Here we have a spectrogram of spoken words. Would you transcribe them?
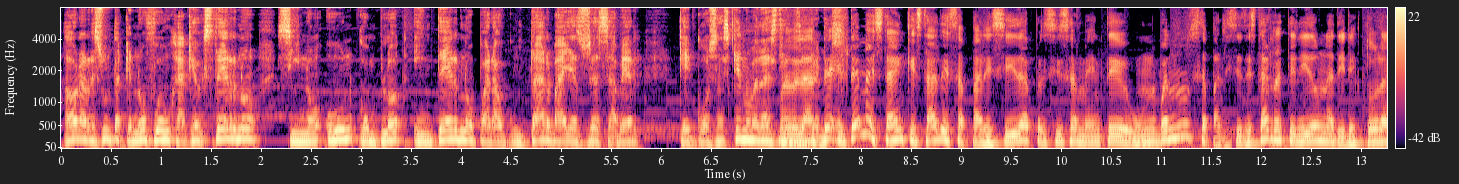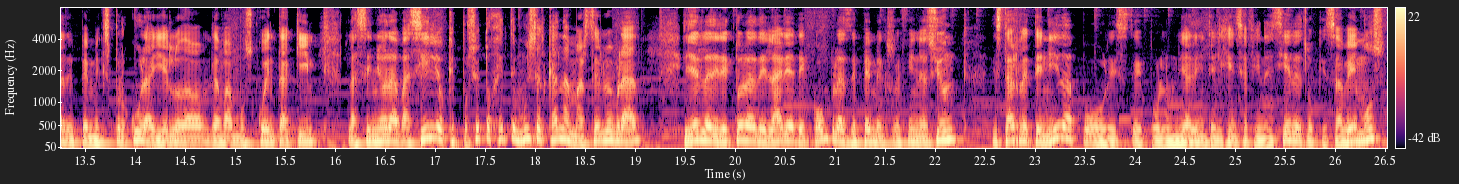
Ahora resulta que no fue un hackeo externo, sino un complot interno para ocultar, vaya a saber qué cosas. ¿Qué novedades Bueno, tienes te- el tema está en que está desaparecida precisamente un, bueno, no desaparecida, está retenida una directora de Pemex Procura. Ayer lo daba- dábamos cuenta aquí, la señora Basilio, que por cierto, gente muy cercana a Marcelo Ebrard, ella es la directora del área de compras de Pemex Refinación, está retenida por, este, por la unidad de inteligencia financiera, es lo que sabemos,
